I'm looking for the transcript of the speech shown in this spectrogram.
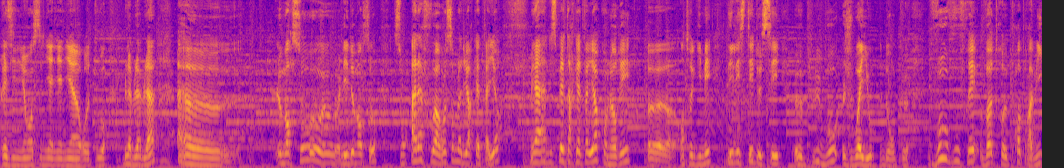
résilience, gna gna gna, retour, blablabla. Euh, le morceau, les deux morceaux sont à la fois ressemblent à du Arcade Fire, mais un espèce d'Arcade Fire qu'on aurait euh, entre guillemets délesté de ses euh, plus beaux joyaux. Donc euh, vous vous ferez votre propre avis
